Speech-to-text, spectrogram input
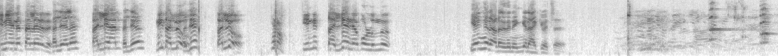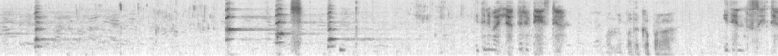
ഇനി എന്നെ തല്ലരുത്. കല്യാലേ തല്ലിയാൽ തല്ലിയാൽ? നീ തല്ലോ. തല്ലോ. ഇനി തല്ലിയാ ഞാൻ കൊള്ളുന്നു. എങ്ങനെയാണോ ഇതിനെ ഇങ്ങനെ ആക്കി വെച്ചത്? ഇതിന് വല്ലാത്തൊരു ടേസ്റ്റാ ഒന്ന് പതുക്കെ പറ. ഇതെന്ത് സ്വീറ്റാ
